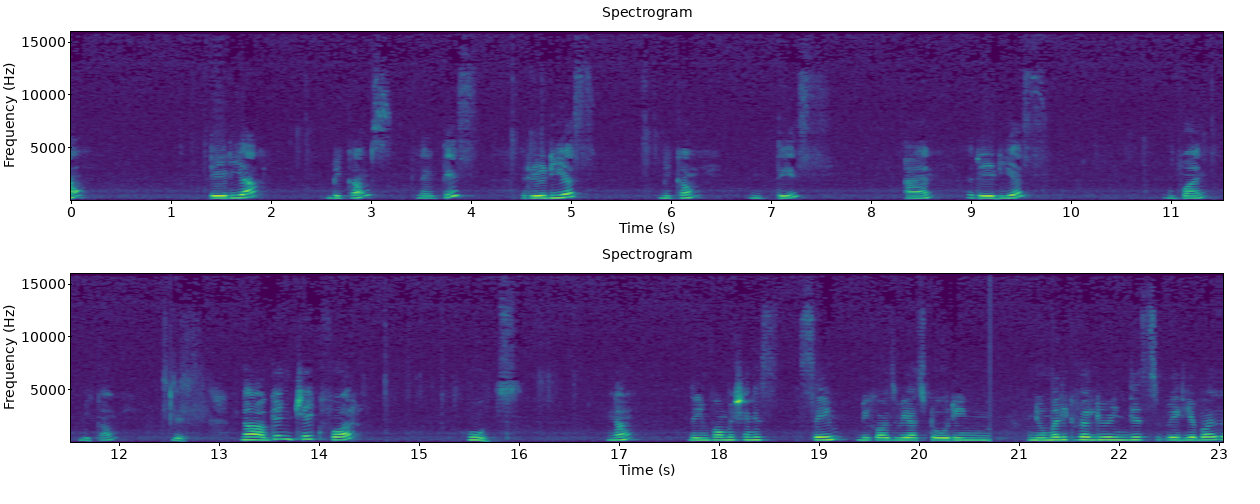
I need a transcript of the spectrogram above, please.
now area becomes like this radius become this and radius 1 become this now again check for whos. now the information is same because we are storing numeric value in this variable.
